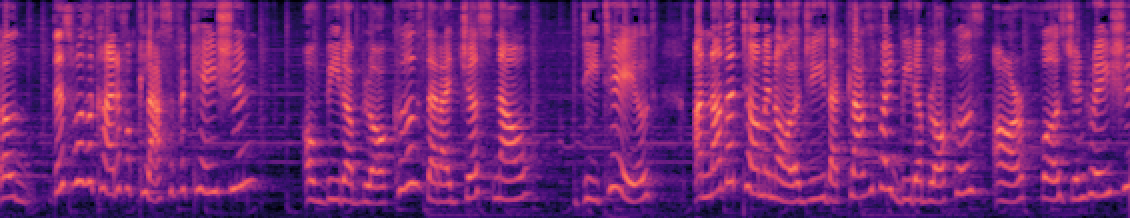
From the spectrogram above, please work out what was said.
Well, this was a kind of a classification of beta blockers that I just now detailed. Another terminology that classified beta blockers are first generation,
